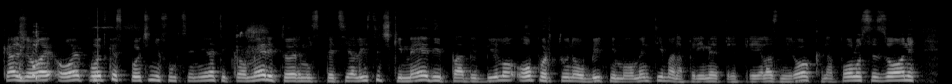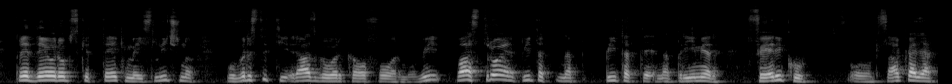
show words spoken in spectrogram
Kaže, ovaj, ovaj podcast počinje funkcionirati kao meritorni specijalistički medij, pa bi bilo oportuno u bitnim momentima, na primjer pred prijelazni rok, na polusezoni, pred europske tekme i slično, uvrstiti razgovor kao formu. Vi, vas troje pitate, na, pitate, na primjer, Feriku, ovog Sakalja,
